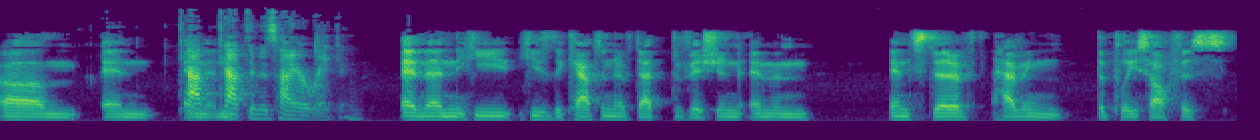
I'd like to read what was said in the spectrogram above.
Um, and, Cap- and then, captain is higher ranking. And then he he's the captain of that division. And then instead of having the police office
